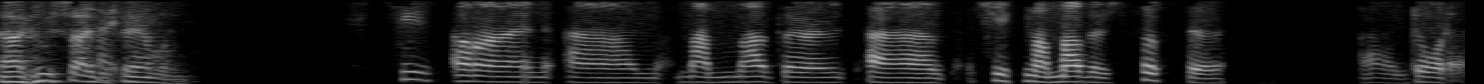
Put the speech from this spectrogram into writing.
on whose side of the family? She's on um my mother's uh she's my mother's sister uh, daughter.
